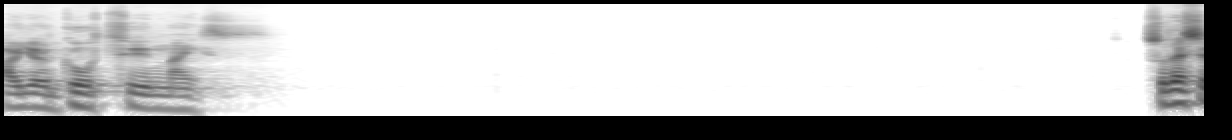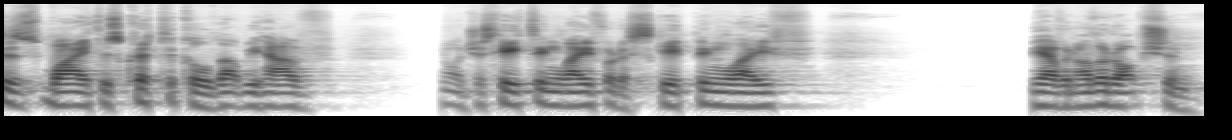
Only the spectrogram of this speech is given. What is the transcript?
are your go to mice? So, this is why it is critical that we have not just hating life or escaping life, we have another option.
